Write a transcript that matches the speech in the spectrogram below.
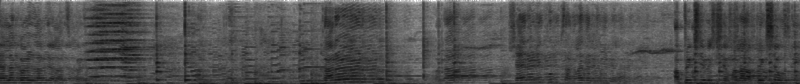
ज्याला कळलं त्यालाच कळलं. कारण बघा शायराने खूप चांगला कार्यक्रम केला. अपेक्षेपेक्षा मला अपेक्षा होती.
